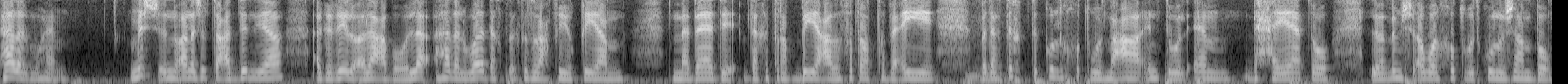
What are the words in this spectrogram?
هذا المهم. مش إنه أنا جبته على الدنيا اقغيله ألعبه. لا هذا الولد بدك تزرع فيه قيم مبادئ بدك تربيه على الفطره الطبيعية بدك تخطي كل خطوة معاه أنت والأم بحياته. لما بيمشي أول خطوة تكونوا جنبه.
